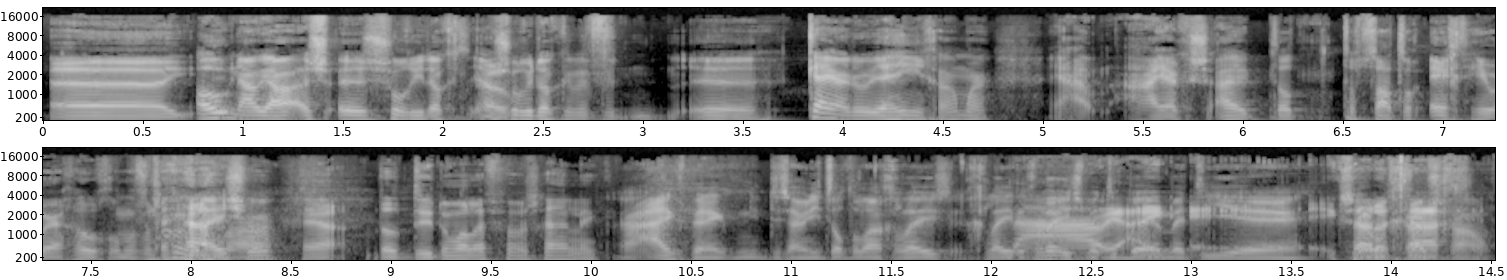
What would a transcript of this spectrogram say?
Eh, Oh, nou ja, eh, sorry, dat ik, ja, Oh. sorry dat ik even eh, keihard door je heen ga. Maar ja, Ajax uit, dat, dat staat toch echt heel erg hoog op mijn verlanglijstje hoor. Ja, dat duurt nog wel even waarschijnlijk. Nou, eigenlijk ben ik niet, zijn we niet al te lang geleden Nou, geweest met die... ja, met die eh, ik zou er graag- Goudenschaal.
